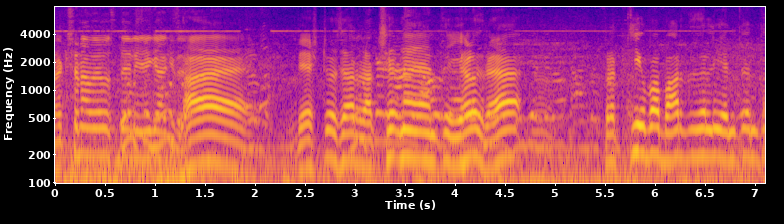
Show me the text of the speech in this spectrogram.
ರಕ್ಷಣಾ ವ್ಯವಸ್ಥೆಯಲ್ಲಿ ಹೇಗಾಗಿದೆ? ಬೆಸ್ಟು ಸರ್ ರಕ್ಷಣೆ ಅಂತ ಹೇಳಿದ್ರೆ ಪ್ರತಿಯೊಬ್ಬ ಭಾರತದಲ್ಲಿ ಎಂತೆಂಥ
